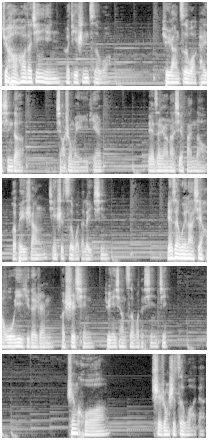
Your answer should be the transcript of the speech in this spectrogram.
去好好的经营和提升自我，去让自我开心的享受每一天。别再让那些烦恼和悲伤侵蚀自我的内心，别再为那些毫无意义的人和事情去影响自我的心境。生活始终是自我的，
